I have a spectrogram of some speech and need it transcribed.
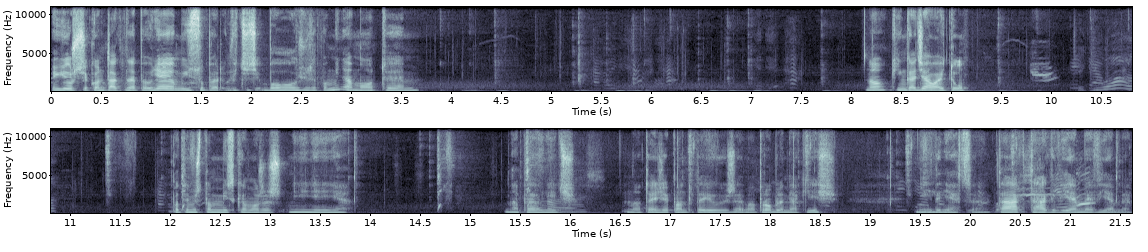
już się kontakty napełniają i super. Widzicie, Boziu, zapominam o tym. No, Kinga, działaj tu. Potem już tą miskę możesz. Nie, nie, nie, nie. Napełnić. No, ten się pan tutaj, że ma problem jakiś. Nigdy nie chce. Tak, tak, wiemy, wiemy.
